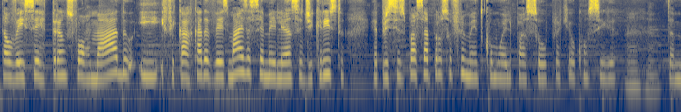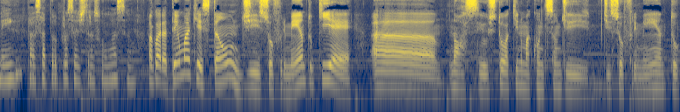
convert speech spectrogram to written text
talvez ser transformado e ficar cada vez mais a semelhança de Cristo, é preciso passar pelo sofrimento como ele passou para que eu consiga uhum. também passar pelo processo de transformação. Agora, tem uma questão de sofrimento que é: uh, nossa, eu estou aqui numa condição de, de sofrimento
